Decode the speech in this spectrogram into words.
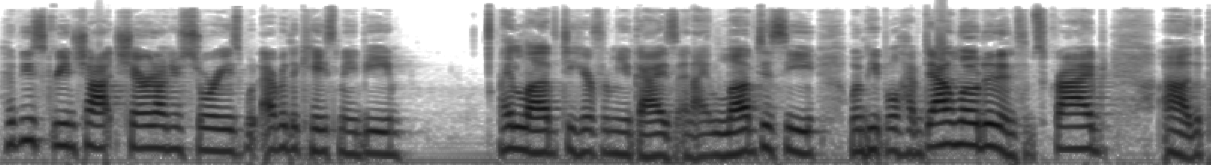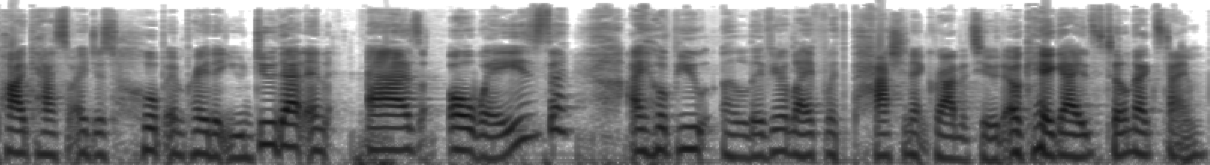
I hope you screenshot, share it on your stories, whatever the case may be. I love to hear from you guys, and I love to see when people have downloaded and subscribed uh, the podcast. So I just hope and pray that you do that. And as always, I hope you uh, live your life with passionate gratitude. Okay, guys, till next time.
